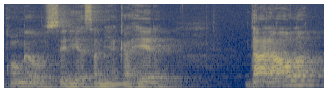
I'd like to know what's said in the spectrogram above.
como eu seria essa minha carreira, dar aula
